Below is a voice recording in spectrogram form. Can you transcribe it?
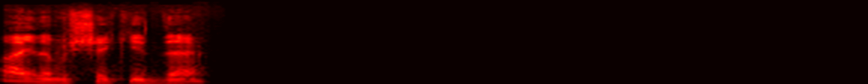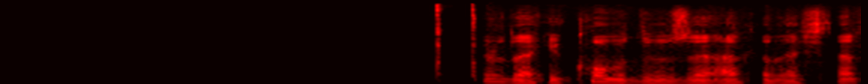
Aynı bu şekilde şuradaki komutumuzu arkadaşlar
